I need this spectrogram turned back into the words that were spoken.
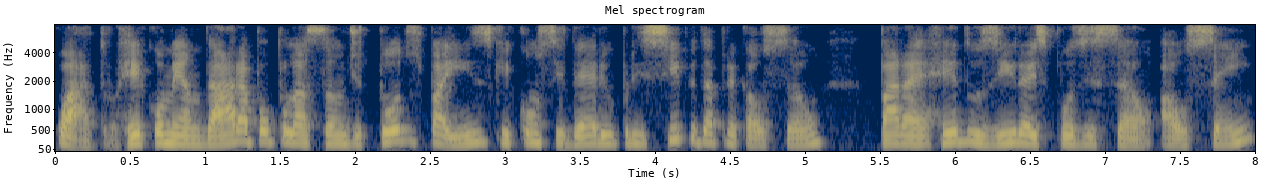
4. Recomendar à população de todos os países que considerem o princípio da precaução para reduzir a exposição ao SEM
